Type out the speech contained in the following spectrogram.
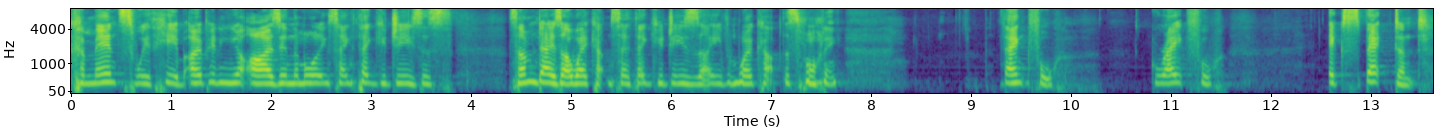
commence with Him, opening your eyes in the morning, saying, Thank you, Jesus. Some days I wake up and say, Thank you, Jesus. I even woke up this morning thankful, grateful, expectant.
